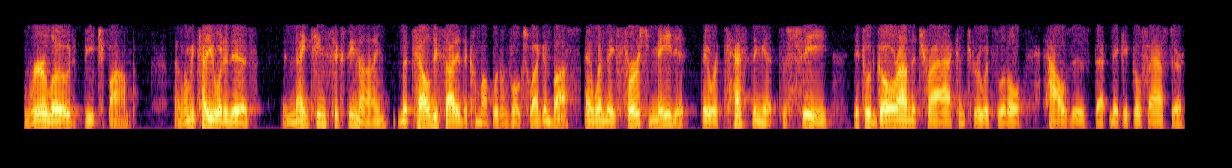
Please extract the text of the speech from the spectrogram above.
Rear Load Beach Bomb. And let me tell you what it is. In 1969, Mattel decided to come up with a Volkswagen bus. And when they first made it, they were testing it to see if it would go around the track and through its little houses that make it go faster.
